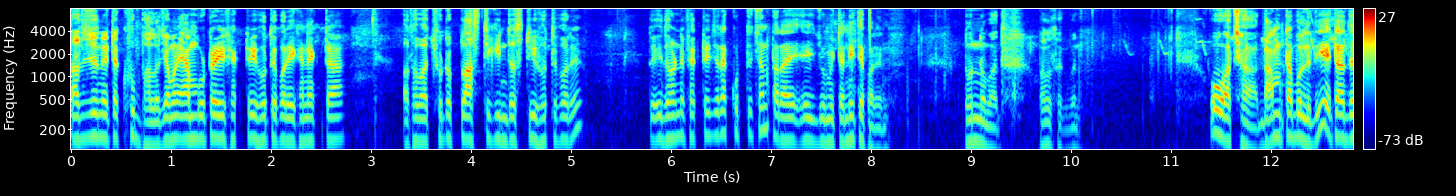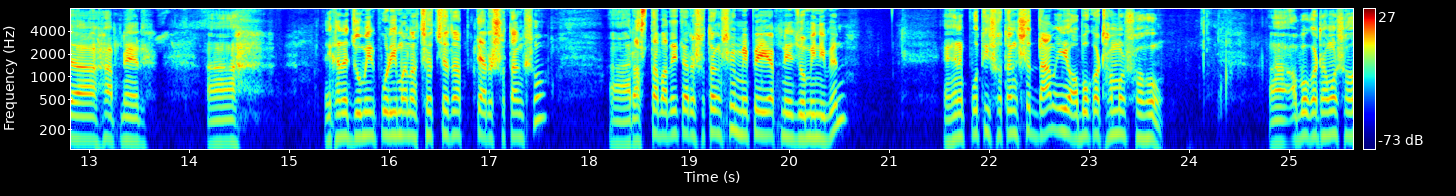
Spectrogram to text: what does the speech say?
তাদের জন্য এটা খুব ভালো। যেমন অ্যাম্বোটারি ফ্যাক্টরি হতে পারে এখানে একটা, অথবা ছোট প্লাস্টিক ইন্ডাস্ট্রি হতে পারে। তো এই ধরনের ফ্যাক্টরি যারা করতে চান, তারা এই জমিটা নিতে পারেন। ধন্যবাদ। ভালো থাকবেন। ও আচ্ছা দামটা বলে দিই। এটা আপনার এখানে জমির পরিমাণ আছে হচ্ছে তেরো শতাংশ। রাস্তা বাদে তেরো শতাংশ মেপেই আপনি জমি নেবেন। এখানে প্রতি শতাংশের দাম এই অবকাঠামো সহ অবকাঠামো সহ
